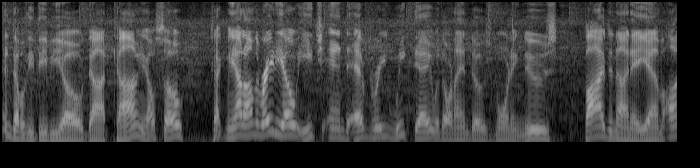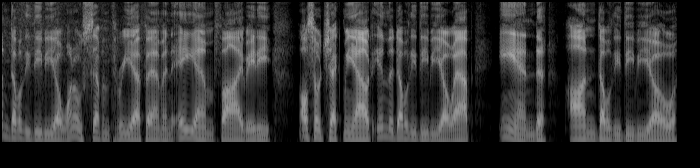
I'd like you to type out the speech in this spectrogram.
and WDBO.com. You also check me out on the radio each and every weekday with Orlando's Morning News, 5 to 9 a.m. on WDBO 1073 FM and AM 580. Also, check me out in the WDBO app and on WDBO.com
